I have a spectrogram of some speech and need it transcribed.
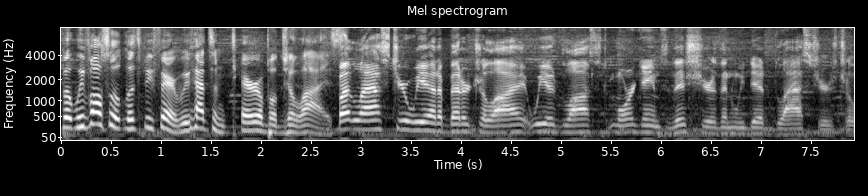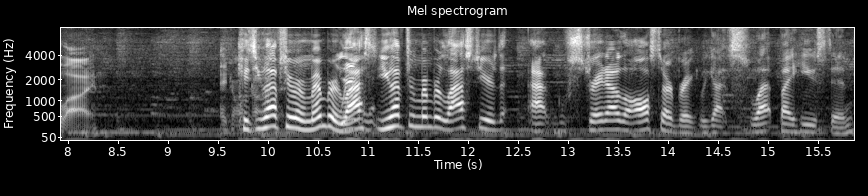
But we've also, let's be fair, we've had some terrible Julys. But last year we had a better July. We have lost more games this year than we did last year's July. Because you have to remember last, you have to remember last year that at, straight out of the All Star break, we got swept by Houston.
